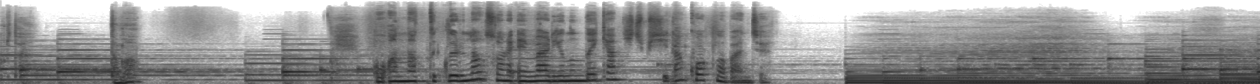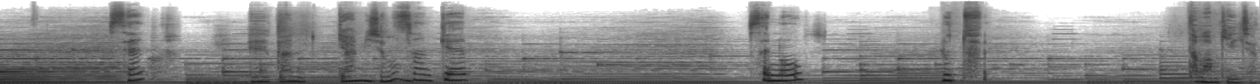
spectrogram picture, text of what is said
Buradayım. Tamam. O anlattıklarından sonra Enver yanındayken hiçbir şeyden korkma bence. Sen? Ee, ben gelmeyeceğim ama Sen gel. Sen ol. Lütfen. Tamam geleceğim.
